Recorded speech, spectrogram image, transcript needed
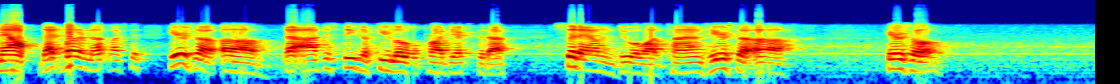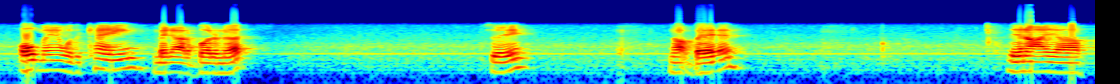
Now that butternut, like I said, here's a uh, I just these are a few little projects that I sit down and do a lot of times. Here's a uh, here's a old man with a cane made out of butternut. See? Not bad. Then I, uh,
